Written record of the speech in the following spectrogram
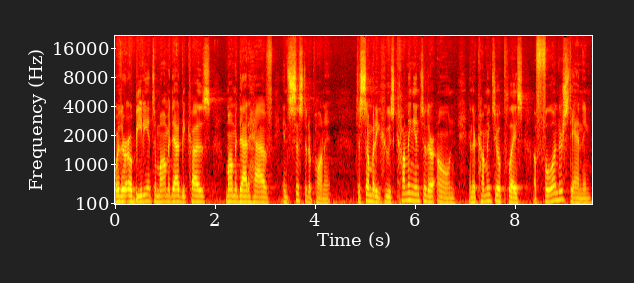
where they're obedient to mom and dad because mom and dad have insisted upon it, to somebody who's coming into their own and they're coming to a place of full understanding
